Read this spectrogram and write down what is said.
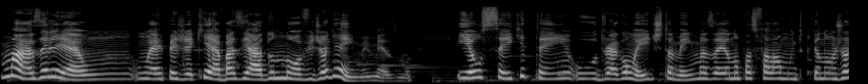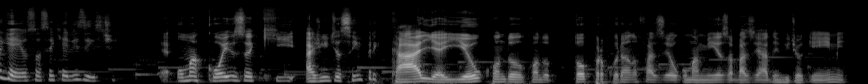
Mas ele é um, um RPG que é baseado no videogame mesmo. E eu sei que tem o Dragon Age também, mas aí eu não posso falar muito porque eu não joguei, eu só sei que ele existe. É uma coisa que a gente sempre calha, e eu, quando, quando tô procurando fazer alguma mesa baseada em videogame,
